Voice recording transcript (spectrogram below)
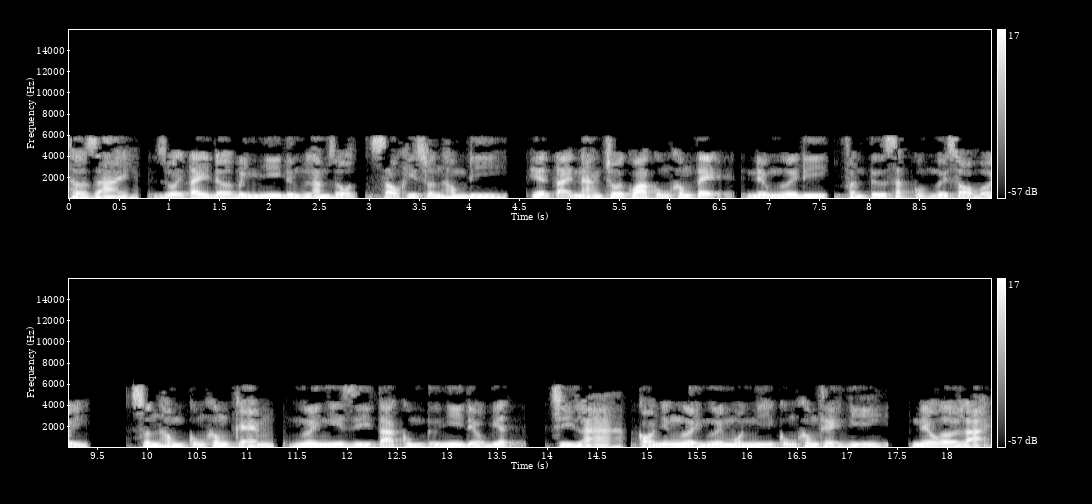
thở dài, duỗi tay đỡ Bình Nhi đừng làm rộn, sau khi Xuân Hồng đi, hiện tại nàng trôi qua cũng không tệ, nếu ngươi đi, phần tư sắc của ngươi so với Xuân Hồng cũng không kém, ngươi nghĩ gì ta cùng Tứ Nhi đều biết, chỉ là, có những người ngươi muốn nghĩ cũng không thể nghĩ, nếu ở lại,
